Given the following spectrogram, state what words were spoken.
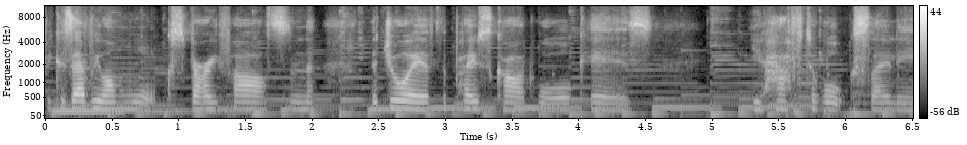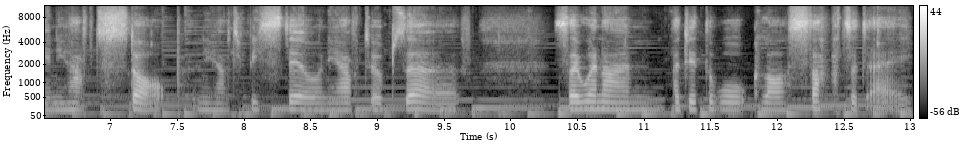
because everyone walks very fast, and the, the joy of the postcard walk is you have to walk slowly and you have to stop and you have to be still and you have to observe. So when I'm, I did the walk last Saturday,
